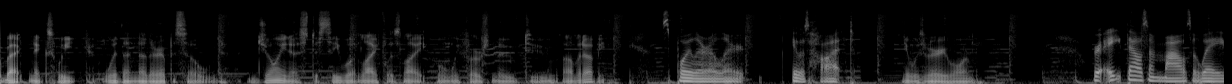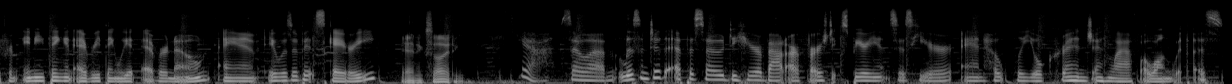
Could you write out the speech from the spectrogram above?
back next week with another episode. Join us to see what life was like when we first moved to Abu Dhabi. Spoiler alert, it was hot. It was very warm. We're 8,000 miles away from anything and everything we had ever known, and it was a bit scary. And exciting. Yeah, so um, listen to the episode to hear about our first experiences here, and hopefully you'll cringe and laugh along with us.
